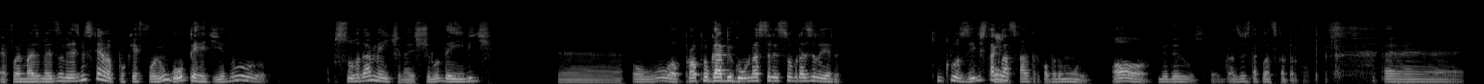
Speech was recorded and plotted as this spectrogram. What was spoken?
é, foi mais ou menos o mesmo esquema, porque foi um gol perdido absurdamente, né? Estilo David. É, ou o próprio Gabigol na seleção brasileira. Que inclusive está Sim. classificado para a Copa do Mundo. Oh, meu Deus, o Brasil está classificado para a Copa. É...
